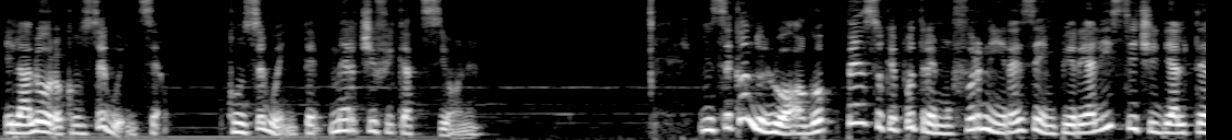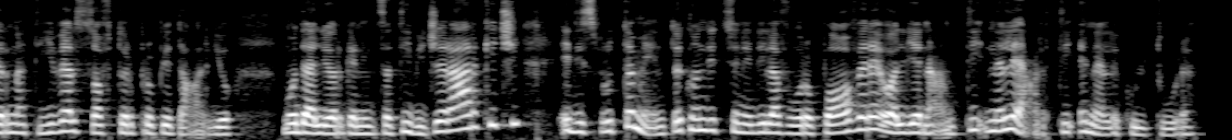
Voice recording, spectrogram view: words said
e la loro conseguente mercificazione. In secondo luogo, penso che potremmo fornire esempi realistici di alternative al software proprietario, modelli organizzativi gerarchici e di sfruttamento e condizioni di lavoro povere o alienanti nelle arti e nelle culture.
